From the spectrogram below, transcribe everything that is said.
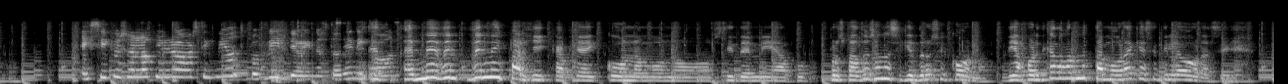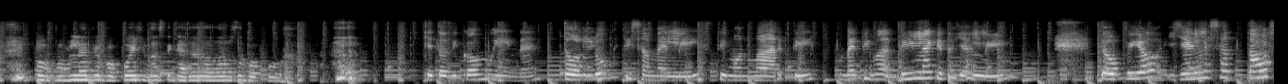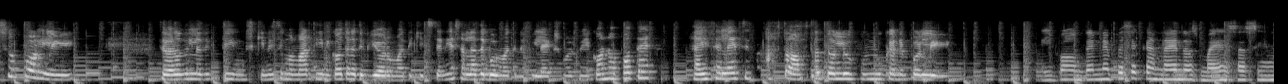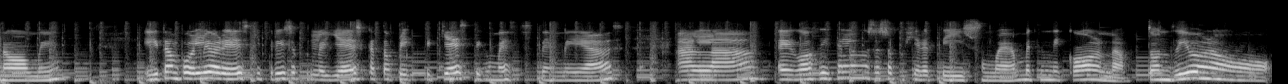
Εσύ είπες ολόκληρο στιγμιότυπο βίντεο είναι αυτό, δεν είναι εικόνα. Ε, ε, ναι, δεν, δεν υπάρχει κάποια εικόνα μόνο στην ταινία που προσπαθούσα να συγκεντρώσω εικόνα. Διαφορετικά θα βάλουμε τα μωράκια στην τηλεόραση που, που βλέπει ο παππού έχει δώσει την καθέτα δώρο στον παππού. Και το δικό μου είναι το look της Αμελής στη Μονμάρτη με τη μαντήλα και το γυαλί το οποίο γέλασα τόσο πολύ. Θεωρώ δηλαδή την σκηνή στη Μονμάρτη γενικότερα την πιο ρομαντική της ταινίας, αλλά δεν μπορούμε να την επιλέξουμε ως μια εικόνα, οπότε θα ήθελα έτσι αυτό, αυτό το look που μου έκανε πολύ. Λοιπόν, δεν έπεσε κανένας μέσα, συγγνώμη. Ήταν πολύ ωραίες και τρεις επιλογές, καταπληκτικές στιγμές της ταινίας. Αλλά εγώ θα ήθελα να σας αποχαιρετήσουμε με την εικόνα των δύο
